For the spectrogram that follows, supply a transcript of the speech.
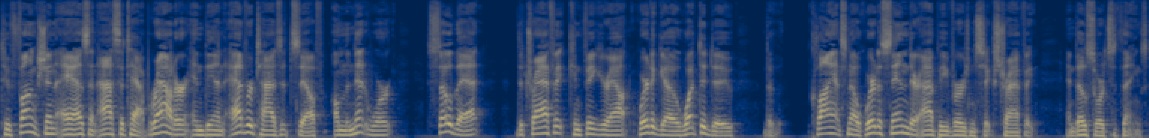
to function as an ISATAP router and then advertise itself on the network so that the traffic can figure out where to go, what to do. The clients know where to send their IP version 6 traffic and those sorts of things.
